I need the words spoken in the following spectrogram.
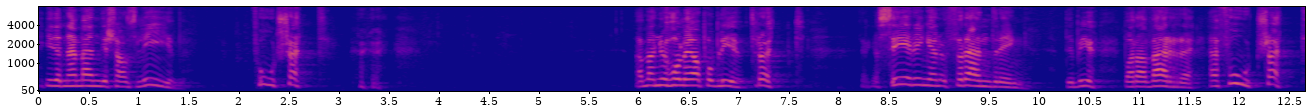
i den här människans liv. Fortsätt. Ja, men nu håller jag på att bli trött. Jag ser ingen förändring. Det blir bara värre. Jag fortsätt.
